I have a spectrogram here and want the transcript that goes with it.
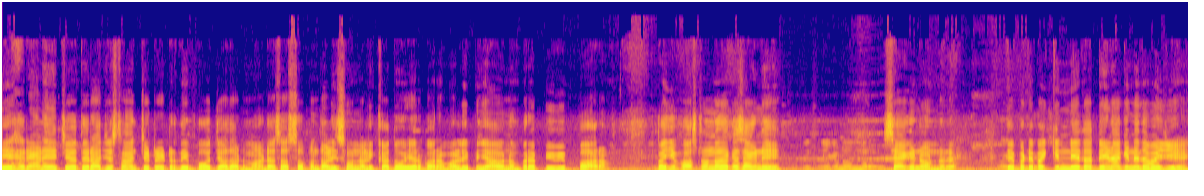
ਇਹ ਹਰਿਆਣੇ ਚ ਤੇ ਰਾਜਸਥਾਨ ਚ ਟਰੈਕਟਰ ਦੀ ਬਹੁਤ ਜ਼ਿਆਦਾ ਡਿਮਾਂਡ ਹੈ 745 ਸੋਨਾਲੀਕਾ 2012 ਵਾਲੀ ਪੰਜਾਬ ਨੰਬਰ ਹੈ PV 12 ਬਾਈ ਜੀ ਫਸਟ ਓਨਰ ਹੈ ਕਿ ਸੈਕੰਡ ਇਹ? ਸੈਕਿੰਡ ਓਨਰ ਹੈ ਸੈਕੰਡ ਓਨਰ ਹੈ। ਤੇ ਵੱਡੇ ਬਾਈ ਕਿੰਨੇ ਦਾ ਦੇਣਾ ਕਿੰਨੇ ਦਾ ਬਾਈ ਜੀ ਇਹ?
